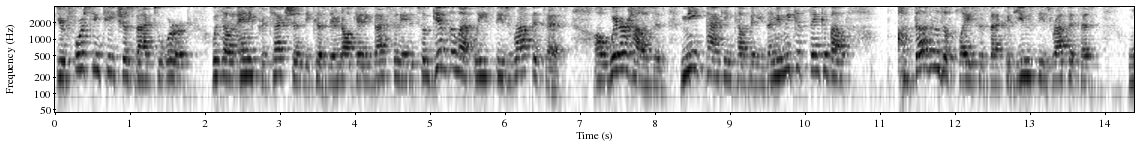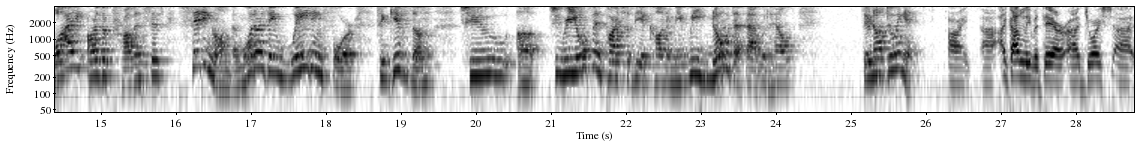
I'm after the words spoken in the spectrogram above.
you're forcing teachers back to work without any protection because they're not getting vaccinated. So give them at least these rapid tests. Uh, warehouses, meat packing companies. I mean, we could think about uh, dozens of places that could use these rapid tests. Why are the provinces sitting on them? What are they waiting for to give them to uh, to reopen parts of the economy? We know that that would help. They're not doing it. All right, uh, I got to leave it there. Uh, Joyce, uh,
